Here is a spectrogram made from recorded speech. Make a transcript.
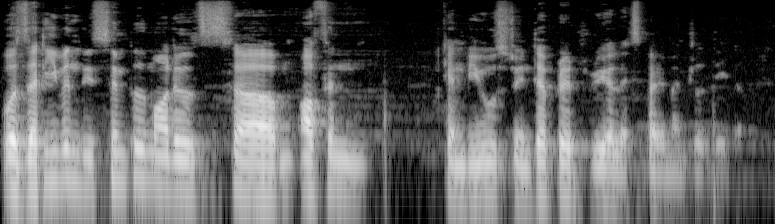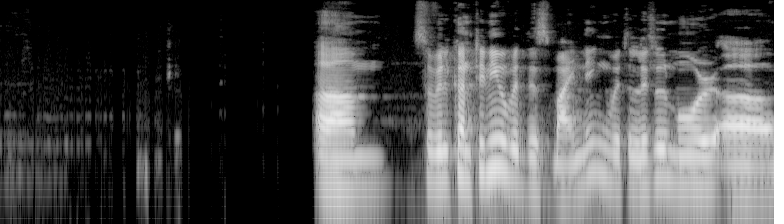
was that even these simple models um, often can be used to interpret real experimental data. Um, so, we will continue with this binding with a little more uh,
